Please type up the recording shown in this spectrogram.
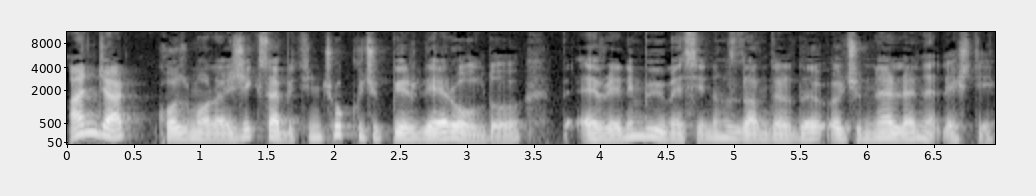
Ancak kozmolojik sabitin çok küçük bir değer olduğu ve evrenin büyümesini hızlandırdığı ölçümlerle netleşti.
